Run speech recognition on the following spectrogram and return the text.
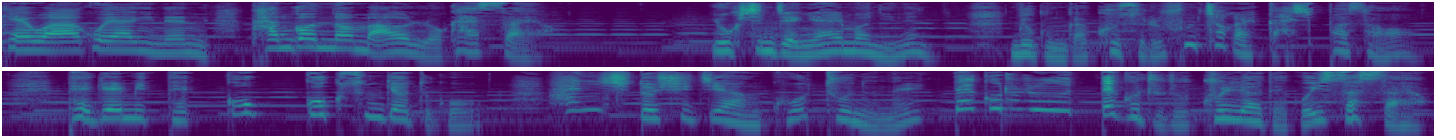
개와 고양이는 강 건너 마을로 갔어요. 욕심쟁이 할머니는 누군가 구슬을 훔쳐갈까 싶어서 베개 밑에 꼭꼭 숨겨두고 한시도 쉬지 않고 두 눈을 떼구르르 떼구르르 굴려대고 있었어요.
